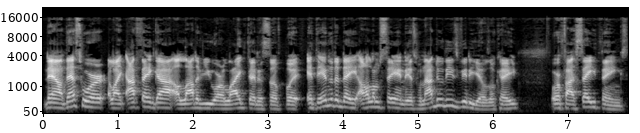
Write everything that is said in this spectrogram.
Now, that's where, like, I thank God a lot of you are like that and stuff. But at the end of the day, all I'm saying is when I do these videos, okay, or if I say things,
